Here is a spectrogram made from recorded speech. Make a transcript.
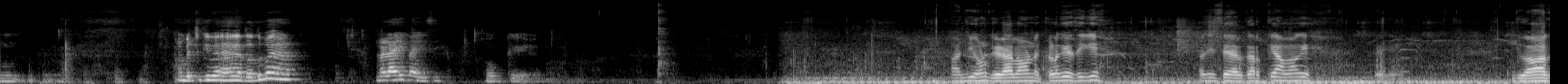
ਹੂੰ। ਵਿੱਚ ਕੀ ਹੈ ਦੁੱਧ ਪਾਇਆ ਮਲਾਈ ਪਾਈ ਸੀ। ਓਕੇ ਹਾਂਜੀ ਹੁਣ ਗੇੜਾ ਲਾਉਣ ਨਿਕਲ ਗਏ ਸੀਗੇ। ਅਸੀਂ ਸੈਰ ਕਰਕੇ ਆਵਾਂਗੇ ਤੇ ਜਵਾਕ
